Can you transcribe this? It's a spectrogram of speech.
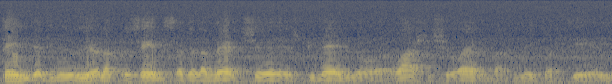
tende a diminuire la presenza della merce spinello o hashish o erba nei quartieri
